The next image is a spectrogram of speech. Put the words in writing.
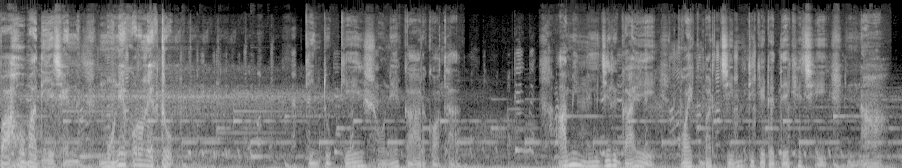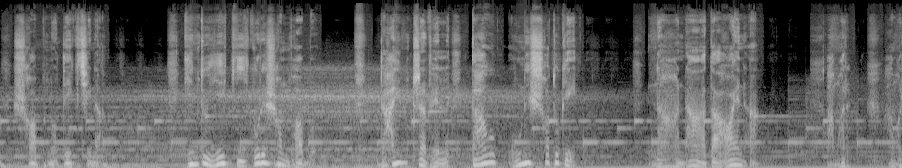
বাহবা দিয়েছেন। মনে করুন একটু। কিন্তু কে শোনে কার কথা? আমি নিজের গায়ে কয়েকবার চিমটি কেটে দেখেছি, না, স্বপ্ন দেখছি না। কিন্তু এ কি করে সম্ভব? টাইম ট্রাভেল তাও উনিশ শতকে? না না, তা হয় না। আমার আমার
